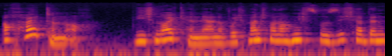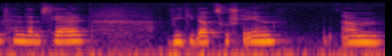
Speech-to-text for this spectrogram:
auch heute noch, die ich neu kennenlerne, wo ich manchmal noch nicht so sicher bin, tendenziell, wie die dazu stehen. Ähm,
